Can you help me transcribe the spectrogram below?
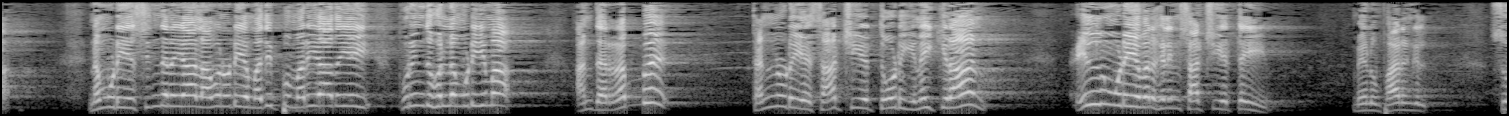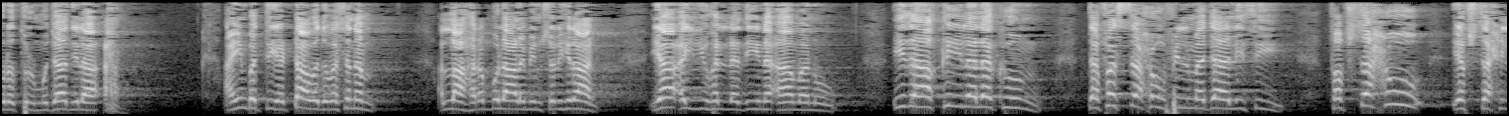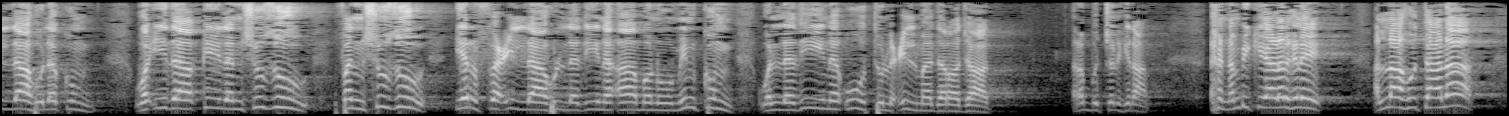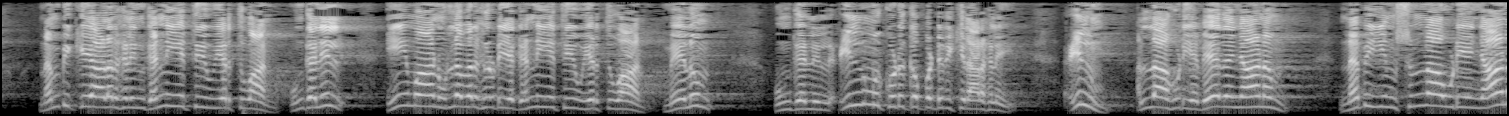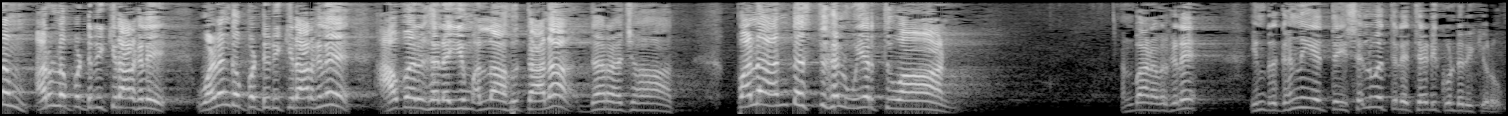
நம்முடைய சிந்தனையால் அவனுடைய மதிப்பு மரியாதையை புரிந்து கொள்ள முடியுமா? அந்த ரப்பு தன்னுடைய சாட்சியத்தோடு இணைக்கிறான். இல்முடையவர்களின் சாட்சியத்தை மேலும் பாருங்கள். சூரத்துல் முஜாதிலா ஐம்பத்தி எட்டாவது வசனம் அல்லாஹ் ரப்புல் ஆலமின் சொல்கிறான் யா ஐயுஹல்லதீன ஆமனு இதா கிலலகும் تفسحوا في المجالس فافسحوا يفسح الله لكم واذا قيل انشزوا فانشزوا يرفع الله الذين امنوا منكم والذين اوتوا العلم درجات ரப்பு சொல்கிறான் நம்பிக்கையாளர்களே அல்லாஹு தாலா நம்பிக்கையாளர்களின் கண்ணியத்தை உயர்த்துவான் உங்களில் ஈமான் உள்ளவர்களுடைய கண்ணியத்தை உயர்த்துவான் மேலும் உங்களில் இல்மு கொடுக்கப்பட்டிருக்கிறார்களே இல்ம் அல்லாஹுடைய வேத ஞானம் நபியின் சுன்னாவுடைய ஞானம் அருளப்பட்டிருக்கிறார்களே வழங்கப்பட்டிருக்கிறார்களே அவர்களையும் அல்லாஹு தாலா தரஜாத் பல அந்தஸ்துகள் உயர்த்துவான். அன்பானவர்களே இன்று கண்ணியத்தை செல்வத்திலே தேடிக்கொண்டிருக்கிறோம்.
